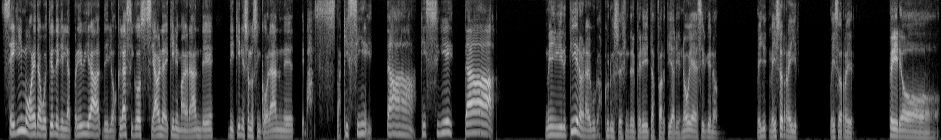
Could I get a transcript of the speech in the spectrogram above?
seguimos con esta cuestión de que en la previa de los clásicos se habla de quién es más grande, de quiénes son los cinco grandes. Basta, qué siesta, qué siesta. Me divirtieron algunos cruces entre periodistas partidarios, no voy a decir que no. Me hizo reír, me hizo reír. Pero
